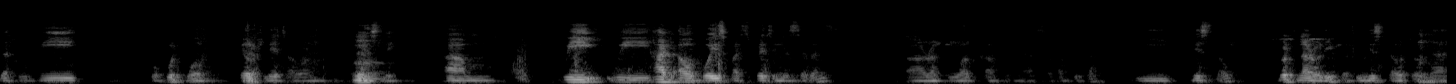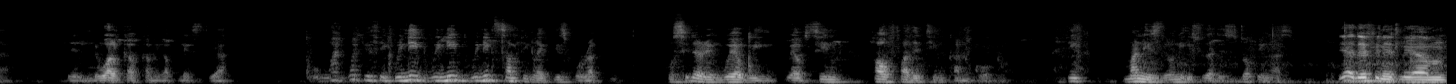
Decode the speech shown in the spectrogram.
that will be for football held later on, obviously. Um, we we had our boys participate in the seventh uh, Rugby World Cup in uh, South Africa. We missed out, not narrowly, but we missed out on uh, the, the World Cup coming up next year. What, what do you think? We need we need we need something like this for rugby, considering where we, we have seen how far the team can go. I think money is the only issue that is stopping us. Yeah, definitely. Um,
